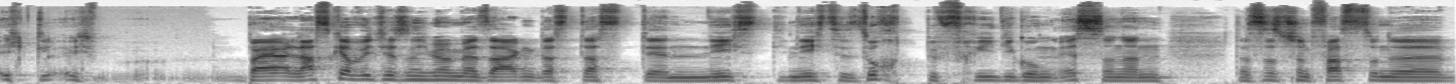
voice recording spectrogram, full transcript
ich, ich, bei Alaska würde ich jetzt nicht mehr, mehr sagen, dass das der nächst, die nächste Suchtbefriedigung ist, sondern das ist schon fast so eine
